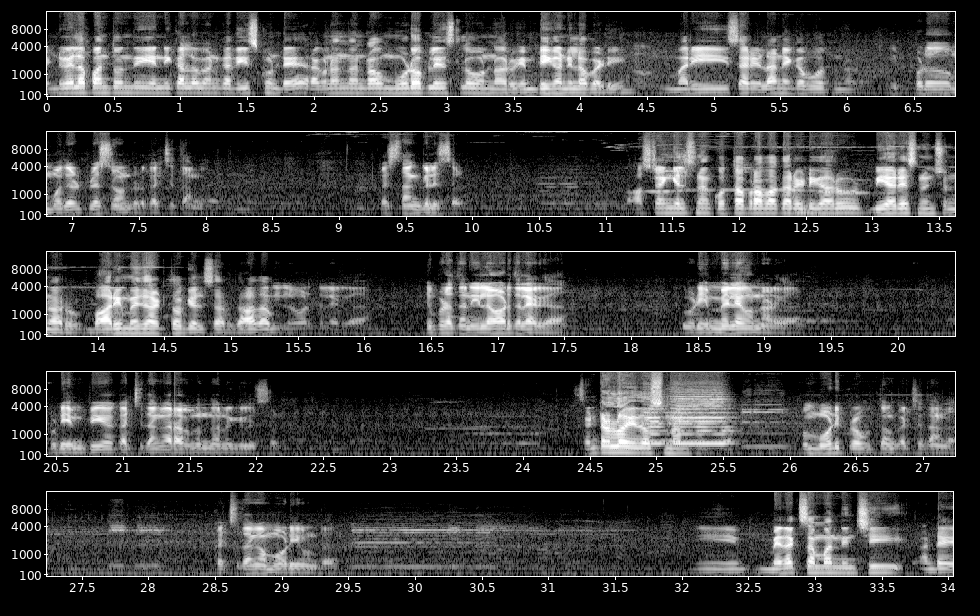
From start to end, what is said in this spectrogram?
రెండు వేల పంతొమ్మిది ఎన్నికల్లో కనుక తీసుకుంటే రఘునందన్ రావు మూడో ప్లేస్లో ఉన్నారు ఎంపీగా నిలబడి. మరి ఈసారి ఎలా నెగ్గబోతున్నారు? ఇప్పుడు మొదటి ప్లేస్లో ఉంటాడు ఖచ్చితంగా. ఖచ్చితంగా గెలుస్తాడు. లాస్ట్ టైం గెలిచిన కొత్త ప్రభాకర్ రెడ్డి గారు బీఆర్ఎస్ నుంచి ఉన్నారు. భారీ మెజార్టీతో గెలిచారు. దాదాపు నిలబడతలేడు కదా. ఇప్పుడు అతను నిలబడతలేడు కదా. ఇప్పుడు ఎమ్మెల్యే ఉన్నాడు కదా. ఇప్పుడు ఎంపీగా ఖచ్చితంగా రఘునందన్ గెలుస్తాడు. సెంట్రల్లో ఏదో వస్తుంది అనుకుంటున్నారు. మోడీ ప్రభుత్వం ఖచ్చితంగా. ఖచ్చితంగా మోడీ ఉంటారు ఈ మెదక్ సంబంధించి అంటే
